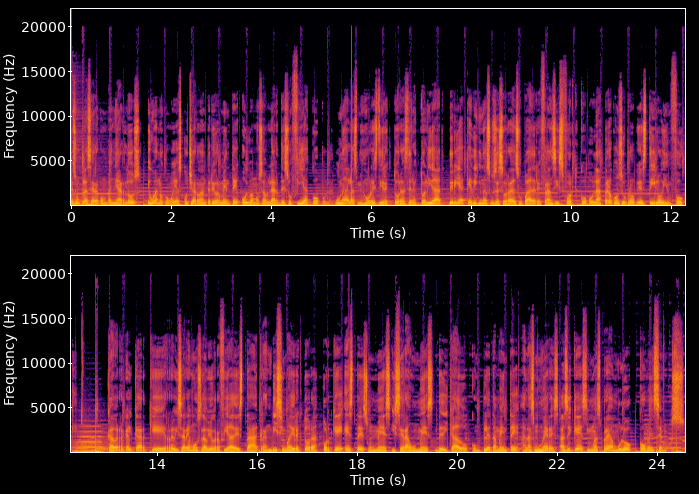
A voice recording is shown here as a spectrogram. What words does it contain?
Es un placer acompañarlos y bueno, como ya escucharon anteriormente, hoy vamos a hablar de Sofía Coppola, una de las mejores directoras de la actualidad, diría que digna sucesora de su padre Francis Ford Coppola, pero con su propio estilo y enfoque. Cabe recalcar que revisaremos la biografía de esta grandísima directora porque este es un mes y será un mes dedicado completamente a las mujeres, así que sin más preámbulo, comencemos.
